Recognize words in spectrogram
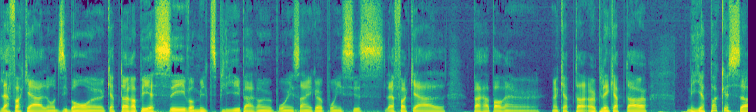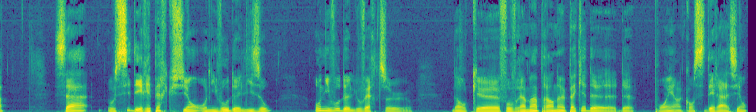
de la focale. On dit, bon, un capteur APS-C va multiplier par 1.5, 1.6 la focale par rapport à un, un capteur, un plein capteur. Mais il n'y a pas que ça. Ça aussi des répercussions au niveau de l'ISO, au niveau de l'ouverture. Donc, il faut vraiment prendre un paquet de, de points en considération.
